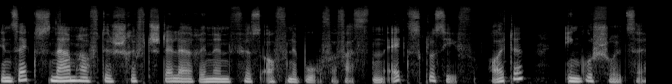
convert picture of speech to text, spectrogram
den sechs namhafte Schriftstellerinnen fürs offene Buch verfassten, exklusiv. Heute Ingo Schulze.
